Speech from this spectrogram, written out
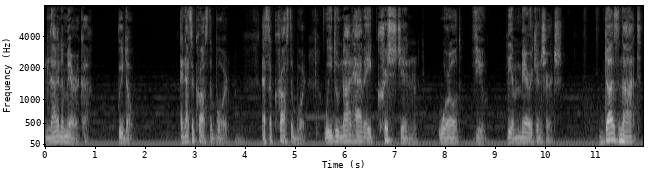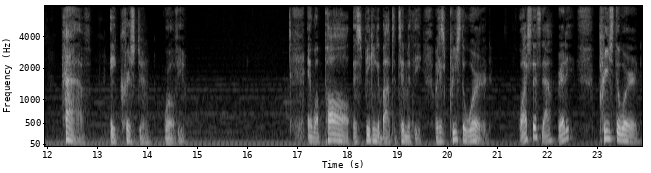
Not in America. We don't. And that's across the board. That's across the board. We do not have a Christian worldview. The American church does not have a Christian worldview. And what Paul is speaking about to Timothy, which is preach the word. Watch this now. Ready? Preach the word.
